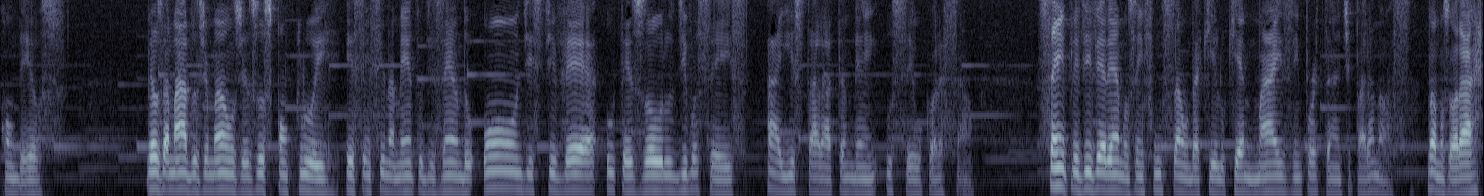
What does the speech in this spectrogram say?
com Deus. Meus amados irmãos, Jesus conclui esse ensinamento dizendo: Onde estiver o tesouro de vocês, aí estará também o seu coração sempre viveremos em função daquilo que é mais importante para nós. Vamos orar?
